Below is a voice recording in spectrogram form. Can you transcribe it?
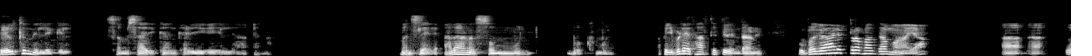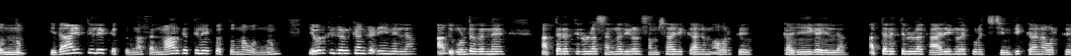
കേൾക്കുന്നില്ലെങ്കിൽ സംസാരിക്കാൻ കഴിയുകയില്ല എന്നാണ്. മനസ്സിലായില്ലേ? അതാണ് സൊമ്മുൻ ബുഖ്മുൻ. അപ്പൊ ഇവിടെ യഥാർത്ഥത്തിൽ എന്താണ് ഉപകാരപ്രദമായ ഒന്നും ഹിതായത്തിലേക്ക് എത്തുന്ന സന്മാർഗത്തിലേക്ക് എത്തുന്ന ഒന്നും ഇവർക്ക് കേൾക്കാൻ കഴിയുന്നില്ല. അതുകൊണ്ട് തന്നെ അത്തരത്തിലുള്ള സംഗതികൾ സംസാരിക്കാനും അവർക്ക് കഴിയുകയില്ല. അത്തരത്തിലുള്ള കാര്യങ്ങളെക്കുറിച്ച് ചിന്തിക്കാൻ അവർക്ക്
